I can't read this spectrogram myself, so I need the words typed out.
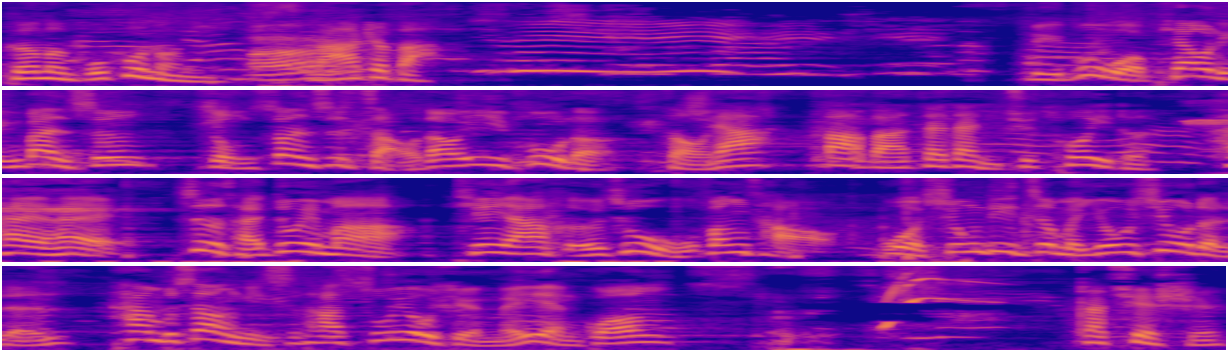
哥们不糊弄你，拿着吧。吕布，我飘零半生，总算是找到义父了。走呀，爸爸再带你去搓一顿。嘿嘿，这才对嘛！天涯何处无芳草，我兄弟这么优秀的人，看不上你是他苏幼雪没眼光。那确实，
